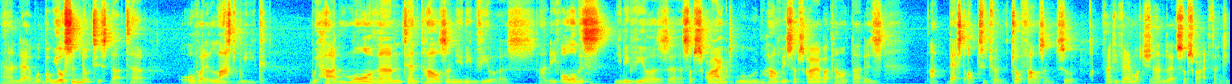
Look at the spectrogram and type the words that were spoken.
And uh, but we also noticed that uh, over the last week we had more than 10,000 unique viewers. And if all these unique viewers uh, subscribed, we would have a subscriber account that is at best up to 12,000. So thank you very much and uh, subscribe. Thank you.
